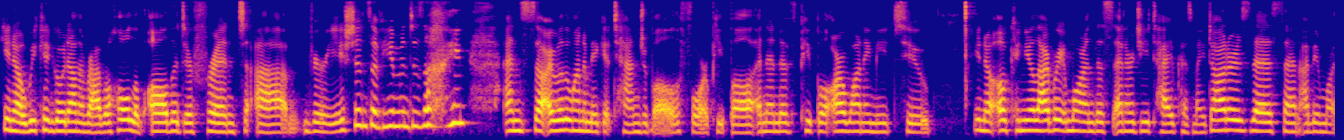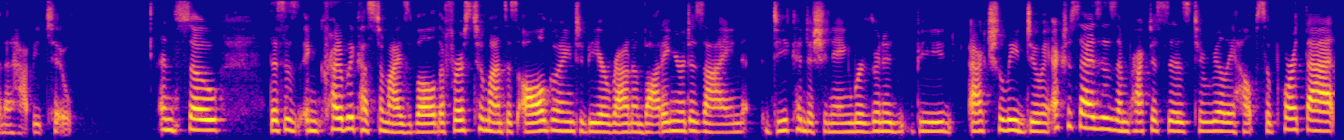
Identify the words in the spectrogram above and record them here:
you know, we can go down the rabbit hole of all the different um, variations of human design. And so I really want to make it tangible for people. And then if people are wanting me to, you know, oh, can you elaborate more on this energy type because my daughter is this, then I'd be more than happy to. And so this is incredibly customizable. The first two months is all going to be around embodying your design, deconditioning. We're going to be actually doing exercises and practices to really help support that.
